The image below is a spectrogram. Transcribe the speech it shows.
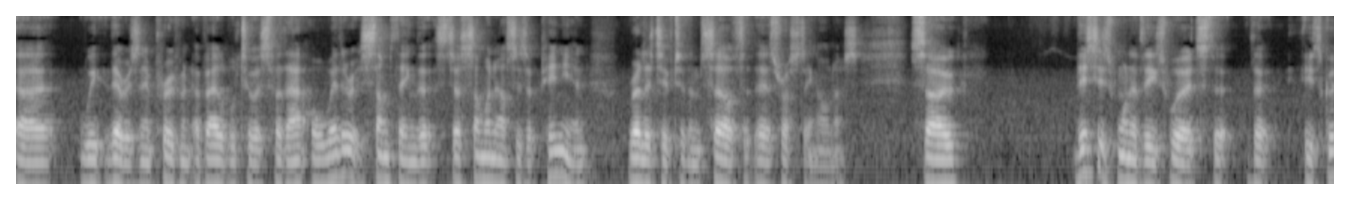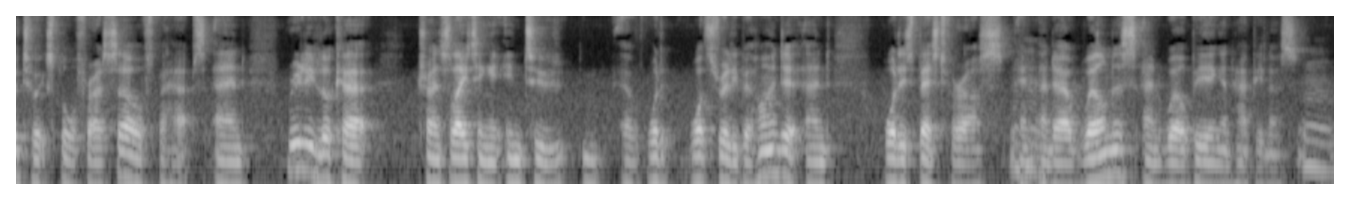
uh, we, there is an improvement available to us for that, or whether it's something that's just someone else's opinion relative to themselves that they're thrusting on us. So, this is one of these words that, that is good to explore for ourselves, perhaps, and really look at translating it into uh, what what's really behind it and what is best for us mm-hmm. and, and, our wellness and well-being and happiness. Mm.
